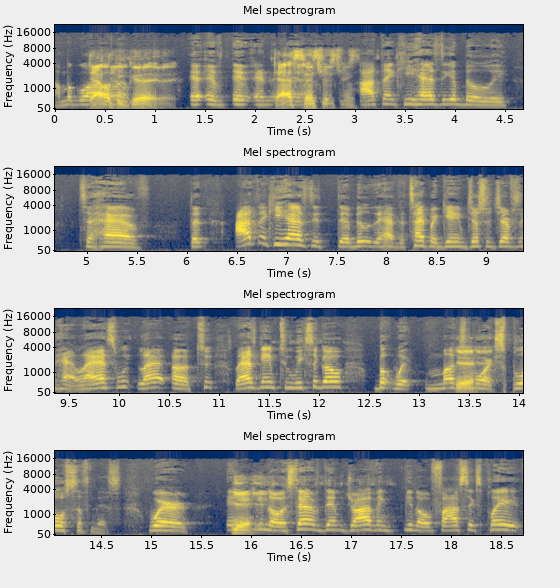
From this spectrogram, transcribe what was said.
I'm gonna go that out. would on a be limb. good. If, if, if- and, That's and interesting. I think he has the ability to have the. I think he has the, the ability to have the type of game Justin Jefferson had last week, last, uh, two, last game two weeks ago, but with much Yeah. more explosiveness. Where, it, Yeah. you know, instead of them driving, you know, five, six plays,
